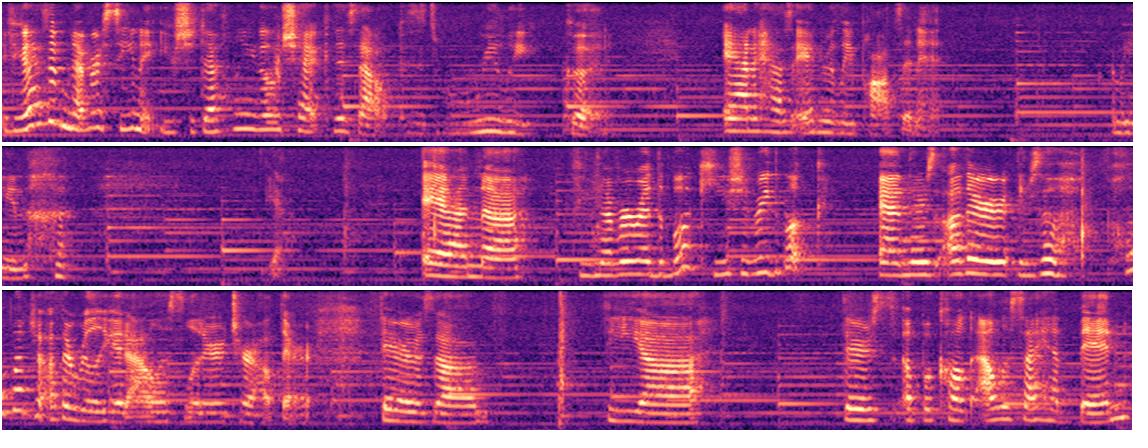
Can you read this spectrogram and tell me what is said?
if you guys have never seen it, you should definitely go check this out because it's really good. And it has Andrew Lee Potts in it. I mean, yeah. And uh, if you've never read the book, you should read the book. And there's other, there's a whole bunch of other really good Alice literature out there. There's um, the, uh, there's a book called Alice I Have Been,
